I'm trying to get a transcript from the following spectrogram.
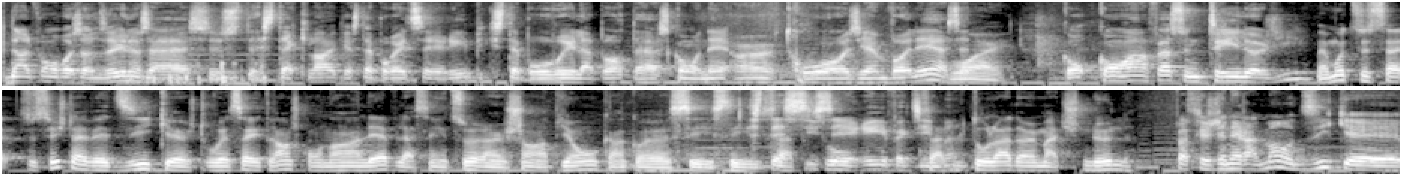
Puis dans le fond, on va se le dire, là, ça- c'est- c'était, clair que c'était pour être serré puis que c'était pour ouvrir la porte à ce qu'on ait un troisième volet, à cette- Ouais. qu'on, qu'on en fasse une trilogie. Mais moi, tu sais, tu sais, je t'avais dit que je trouvais ça étrange qu'on enlève la ceinture à un champion quand euh, c'est. c'est- C'était si plutôt- serré, effectivement. Ça a plutôt l'air d'un match nul. Parce que généralement, on dit que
